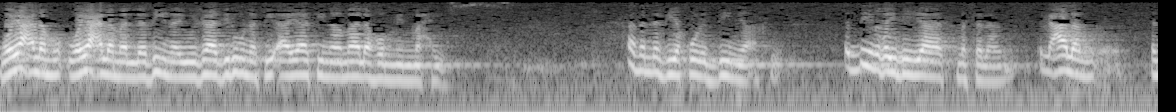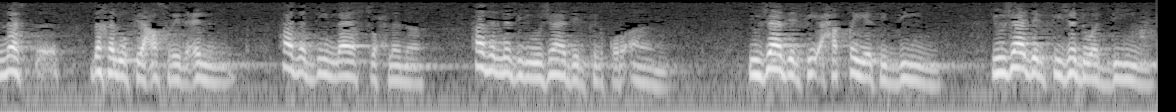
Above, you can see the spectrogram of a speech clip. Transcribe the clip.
ويعلم, ويعلم الذين يجادلون في آياتنا ما لهم من محيص. هذا الذي يقول الدين يا أخي. الدين غيبيات مثلا. العالم الناس دخلوا في عصر العلم. هذا الدين لا يصلح لنا. هذا الذي يجادل في القرآن. يجادل في أحقية الدين. يجادل في جدوى الدين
